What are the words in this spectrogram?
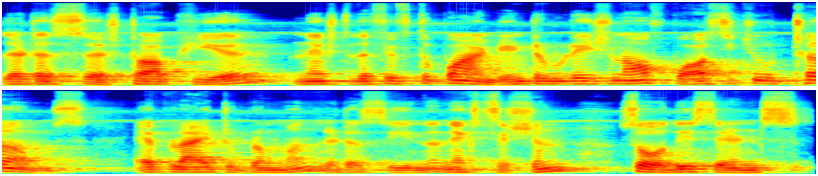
let us uh, stop here. Next the fifth point interpretation of positive terms applied to brahman. Let us see in the next session. So this ends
